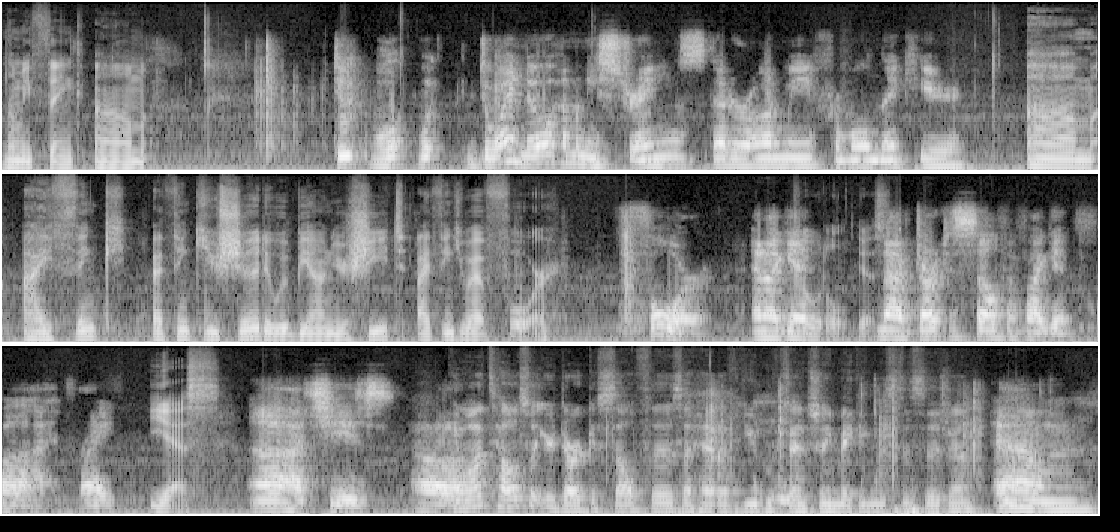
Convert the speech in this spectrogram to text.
Let me think. Um, do what, what? Do I know how many strings that are on me from old Nick here? um, I think I think you should. It would be on your sheet. I think you have four. Four, and I get Total, yes. Now I have darkest self if I get five, right? Yes. Ah, jeez. you Oh, want to tell us what your darkest self is ahead of you potentially making this decision? um.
